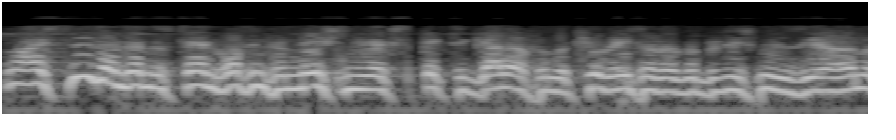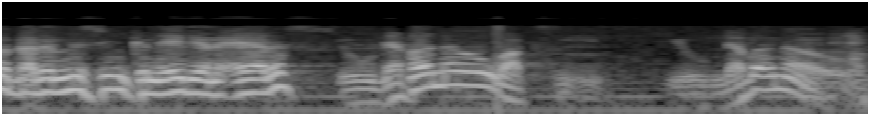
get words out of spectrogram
Well, I still don't understand what information you expect to gather from the curator of the British Museum about a missing Canadian heiress. You never know, Watson. You never know.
